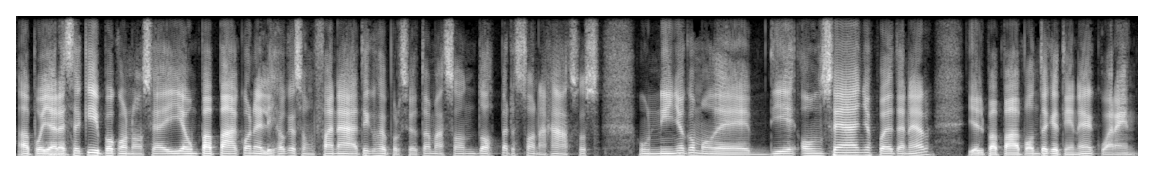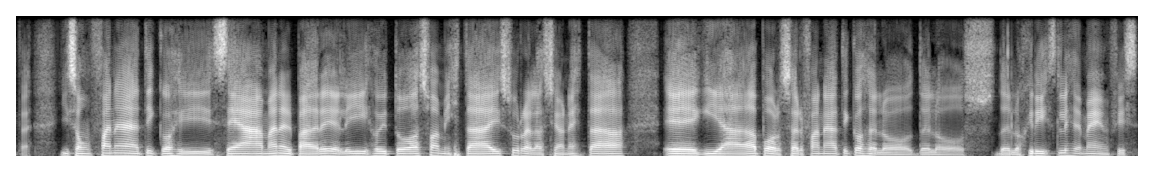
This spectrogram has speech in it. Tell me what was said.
a apoyar a ese equipo, conoce ahí a un papá con el hijo que son fanáticos, que por cierto además son dos personajazos, un niño como de 10, 11 años puede tener y el papá ponte que tiene 40 y son fanáticos y se aman el padre y el hijo y toda su amistad y su relación está eh, guiada por ser fanáticos de, de, los, de los Grizzlies de Memphis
